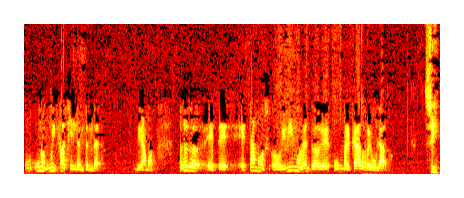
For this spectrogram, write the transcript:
uno muy fácil de entender, digamos, nosotros este, estamos o vivimos dentro de un mercado regulado. Sí,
